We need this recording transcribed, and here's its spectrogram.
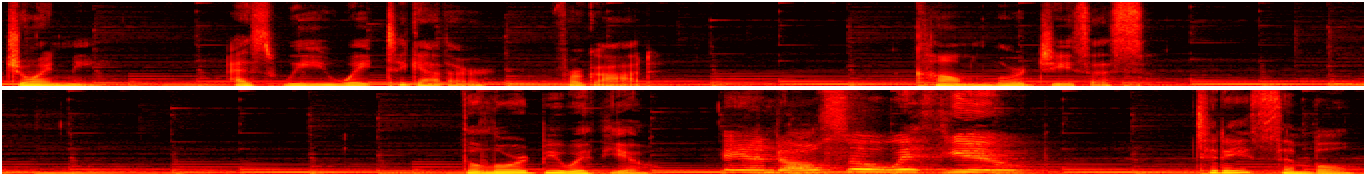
Join me as we wait together for God. Come, Lord Jesus. The Lord be with you. And also with you. Today's symbol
